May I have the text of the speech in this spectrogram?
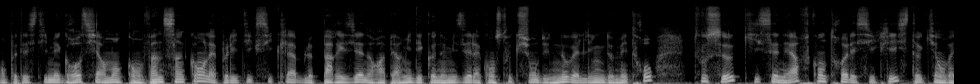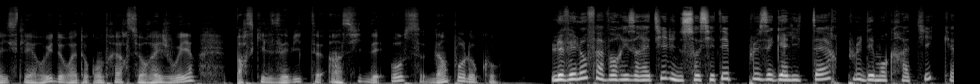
On peut estimer grossièrement qu'en 25 ans, la politique cyclable parisienne aura permis d'économiser la construction d'une nouvelle ligne de métro. Tous ceux qui s'énervent contre les cyclistes qui envahissent les rues devraient au contraire se réjouir parce qu'ils évitent ainsi des hausses d'impôts locaux. Le vélo favoriserait-il une société plus égalitaire, plus démocratique?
